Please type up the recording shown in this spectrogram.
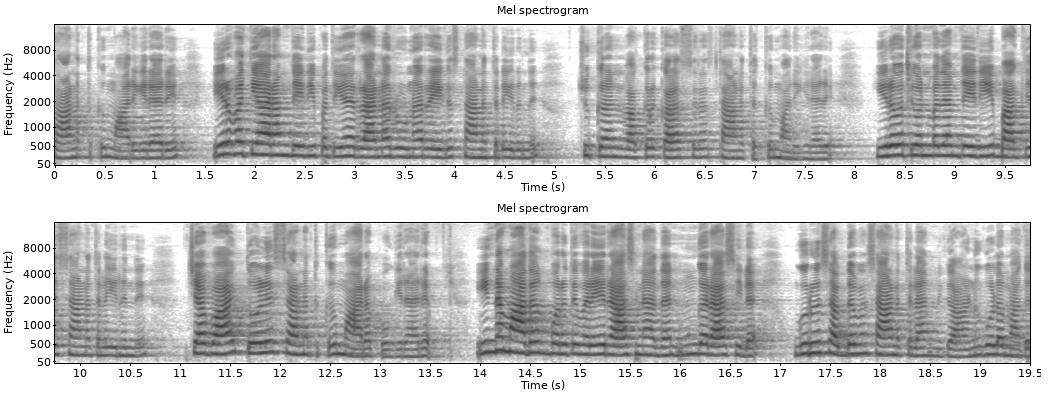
சாணத்துக்கு மாறுகிறாரு. இருபத்தி ஆறாம் தேதி பார்த்தீங்கன்னா ரண ருண ரேக ஸ்தானத்தில் இருந்து சுக்கரன் வக்ர கலசர ஸ்தானத்துக்கு மாறுகிறாரு. இருபத்தி ஒன்பதாம் தேதி பாக்கியஸ்தானத்தில் இருந்து செவ்வாய் தொழில் ஸ்தானத்துக்கு மாறப்போகிறாரு. இந்த மாதம் பொறுத்தவரை ராசிநாதன் உங்கள் ராசியில் குரு சப்தம ஸ்தானத்தில் மிக அனுகூலமாக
